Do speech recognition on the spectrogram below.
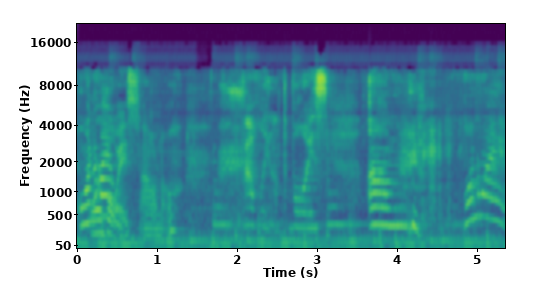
One or of my boys, I don't know. probably not the boys. Um, one of my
